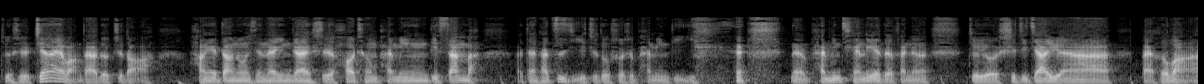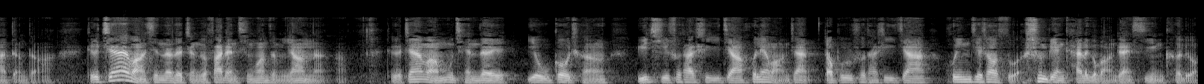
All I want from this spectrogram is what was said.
就是珍爱网，大家都知道啊，行业当中现在应该是号称排名第三吧，但他自己一直都说是排名第一。那排名前列的，反正就有世纪佳缘啊、百合网啊等等啊。这个真爱网现在的整个发展情况怎么样呢？啊，这个真爱网目前的业务构成，与其说它是一家婚恋网站，倒不如说它是一家婚姻介绍所，顺便开了个网站吸引客流。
